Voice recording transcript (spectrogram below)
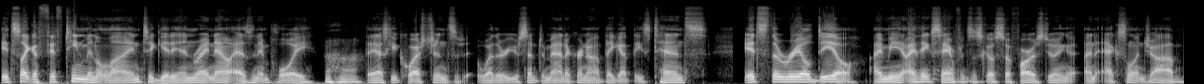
it's like a 15 minute line to get in right now as an employee. Uh huh. They ask you questions whether you're symptomatic or not. They got these tents. It's the real deal. I mean, I think San Francisco so far is doing an excellent job.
